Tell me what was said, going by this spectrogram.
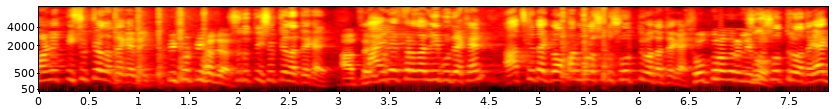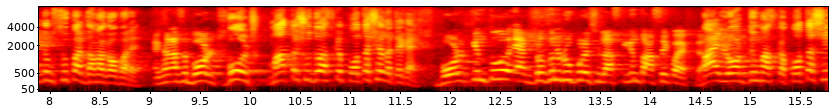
অনলি তেষট্টি হাজার টাকায় ভাই। তেষট্টি হাজার? শুধু তেষট্টি হাজার টাকায়। আচ্ছা, মাইলেজ রাজা লিবু দেখেন আজকে থাকবে অফার মূল্য শুধু সত্তর হাজার টাকায়। সত্তর হাজারে নিব শুধু সত্তর হাজার টাকা একদম সুপার ধামাকা অফারে এখানে আছে বোল্ট বোল্ট মাত্র শুধু আজকে পঁচাশি হাজার টাকায়। বোল্ট কিন্তু এক ডজনের উপরে ছিল আজকে কিন্তু আছে কয়েকটা। ভাই লর্ড দুম আজকে পঁচাশি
